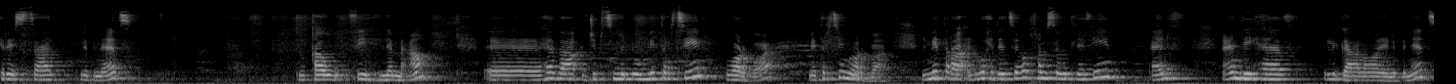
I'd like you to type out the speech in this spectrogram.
كريستال البنات تلقاو فيه لمعه آه هذا جبت منه مترتين وربع مترتين وربع المترة الوحدة تاعو خمسة وثلاثين ألف. عندي هذا الكالون يا البنات.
